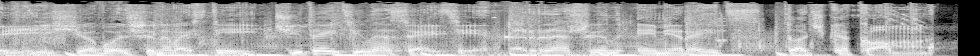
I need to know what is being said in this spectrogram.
Еще больше новостей читайте на сайте RussianEmirates.com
